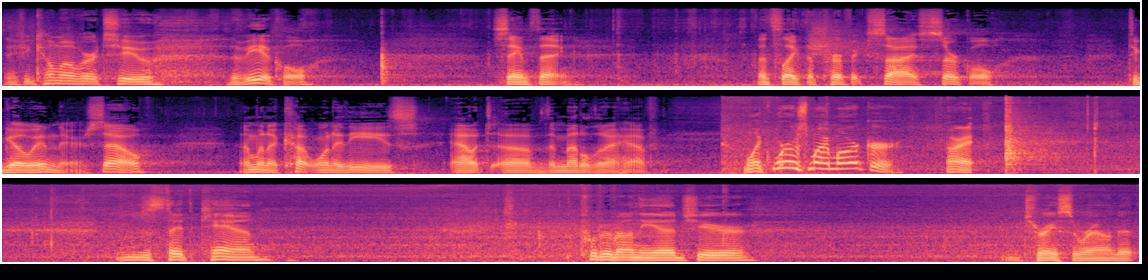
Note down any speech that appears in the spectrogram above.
And if you come over to the vehicle, same thing. That's like the perfect size circle to go in there. So I'm gonna cut one of these out of the metal that I have. I'm like, where's my marker? All right. You just take the can, put it on the edge here, trace around it.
